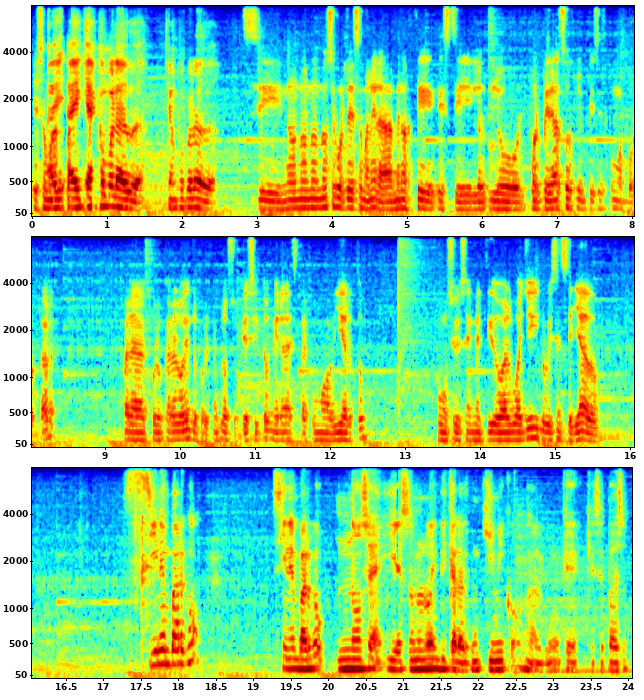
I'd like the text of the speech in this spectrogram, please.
Eso más Ahí, ahí queda como la duda, queda un poco la duda. Sí, no, no, no, no se corta de esa manera, a menos que este, lo, lo- por pedazos lo empieces como a cortar para colocar algo dentro. Por ejemplo, su piecito, mira, está como abierto, como si hubiesen metido algo allí y lo hubiesen sellado. Sin embargo, sin embargo, no sé, y esto no lo indicará algún químico, alguno que, que sepa eso,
